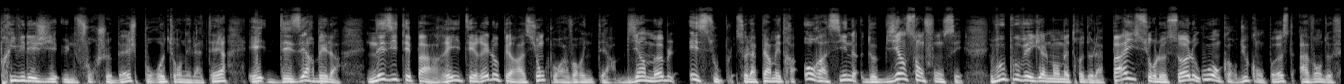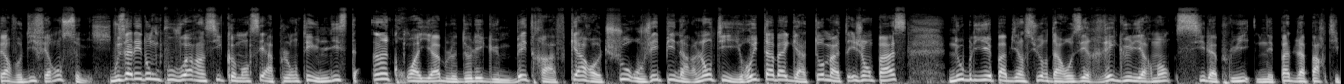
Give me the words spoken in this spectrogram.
privilégiez une fourche beige pour retourner la terre et désherber-la. N'hésitez pas à réitérer l'opération pour avoir une terre bien meuble et souple. Cela permettra aux racines de bien s'enfoncer. Vous pouvez également mettre de la paille sur le sol ou encore du compost avant de faire vos différents semis. Vous allez donc pouvoir ainsi commencer à planter une liste incroyable de légumes, betteraves, carottes, choux rouges, épinards, lentilles, rutabaga, tomates et j'en passe. N'oubliez pas bien sûr d'arroser régulièrement si la pluie n'est pas de la partie.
